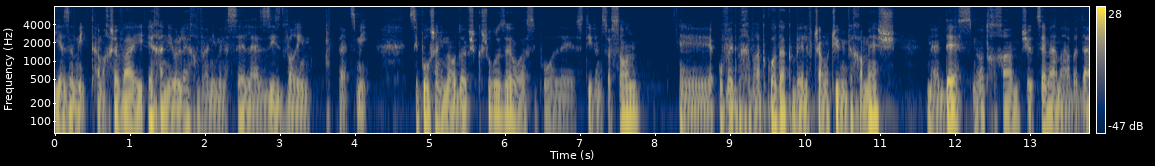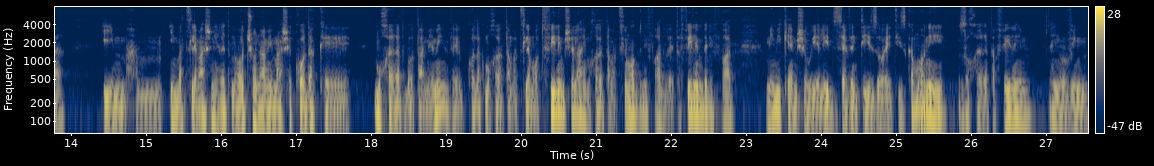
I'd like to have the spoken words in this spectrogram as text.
יזמית, המחשבה היא איך אני הולך ואני מנסה להזיז דברים בעצמי. סיפור שאני מאוד אוהב שקשור לזה הוא הסיפור על אה, סטיבן ששון, אה, עובד בחברת קודק ב-1975, מהנדס מאוד חכם שיוצא מהמעבדה עם, עם מצלמה שנראית מאוד שונה ממה שקודק אה, מוכרת באותם ימים וקודק מוכרת את המצלמות פילים שלה, היא מוכרת את המצלמות בנפרד ואת הפילים בנפרד. מי מכם שהוא יליד 70's או 80's כמוני זוכר את הפילים, היינו אוהבים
